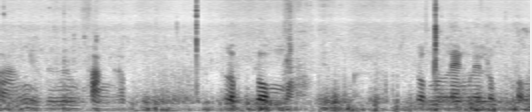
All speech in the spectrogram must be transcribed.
ฝัง อยู่ริมฝั่งครับ หลบลมหรอลมแรงเลยหลบตัว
